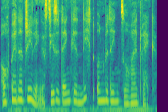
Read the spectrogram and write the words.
Auch bei Darjeeling ist diese Denke nicht unbedingt so weit weg.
